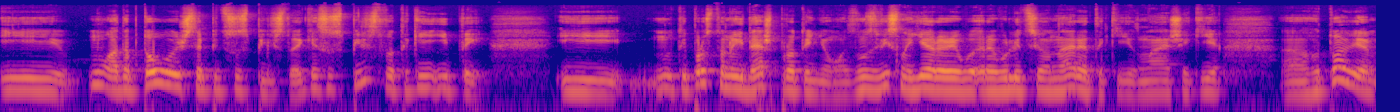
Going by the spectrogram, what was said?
І ну, адаптовуєшся під суспільство. Яке суспільство, такий і ти. І ну, ти просто не йдеш проти нього. Ну, Звісно, є революціонери такі, знаєш, які е, готові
